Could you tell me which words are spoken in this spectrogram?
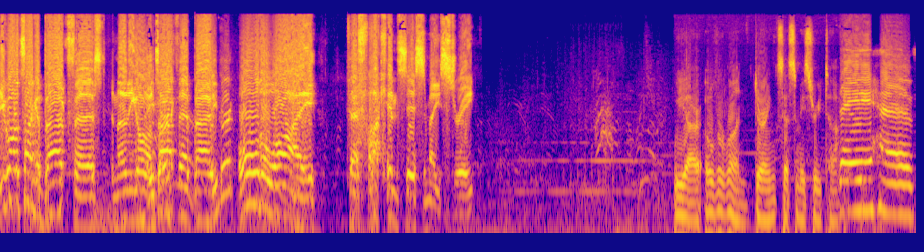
you gotta take a boat first, and then you gotta take that boat all the way to fucking Sesame Street. We are overrun during Sesame Street talk. They have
